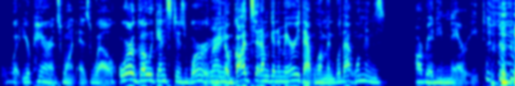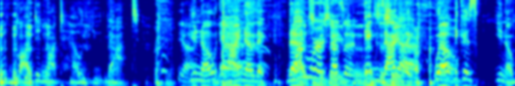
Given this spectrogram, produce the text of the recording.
what your parents want as well or go against his word. You know, God said I'm going to marry that woman. Well, that woman's already married. God did not tell you that. Yeah. You know, and I know that that One word deceived. doesn't. Exactly. Yeah. Well, No. because, you know,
